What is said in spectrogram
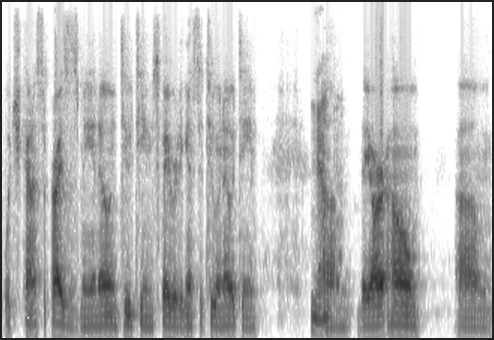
which kind of surprises me. An 0 and 2 team's favored against a 2 and 0 team. Yeah, um, they are at home. Um,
